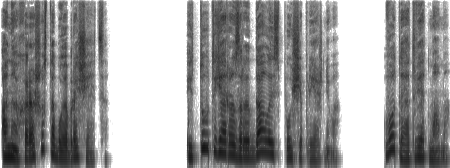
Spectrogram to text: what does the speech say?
«Она хорошо с тобой обращается?» И тут я разрыдалась пуще прежнего. Вот и ответ мама.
